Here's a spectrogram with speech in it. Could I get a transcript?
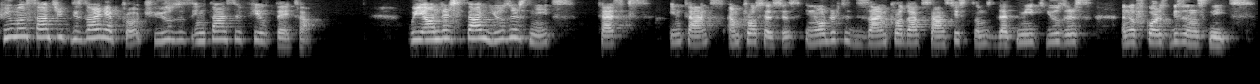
Human-centric design approach uses intensive field data. We understand users' needs, tasks, intents, and processes in order to design products and systems that meet users and, of course, business needs.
